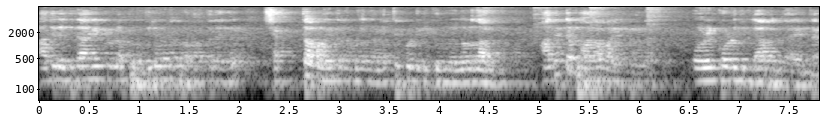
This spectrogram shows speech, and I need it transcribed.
അതിനെതിരായിട്ടുള്ള പ്രതിരോധ പ്രവർത്തനങ്ങൾ ശക്തമായിട്ട് നമ്മൾ നടത്തിക്കൊണ്ടിരിക്കുന്നു എന്നുള്ളതാണ്. അതിന്റെ ഭാഗമായിട്ടാണ് കോഴിക്കോട് ജില്ലാ പഞ്ചായത്ത്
